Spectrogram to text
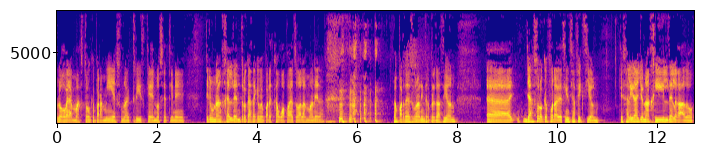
Luego ver a Emma Stone, que para mí es una actriz que, no sé, tiene, tiene un ángel dentro que hace que me parezca guapa de todas las maneras. Aparte de su gran interpretación. Eh, ya solo que fuera de ciencia ficción, que saliera Jonah Hill delgado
